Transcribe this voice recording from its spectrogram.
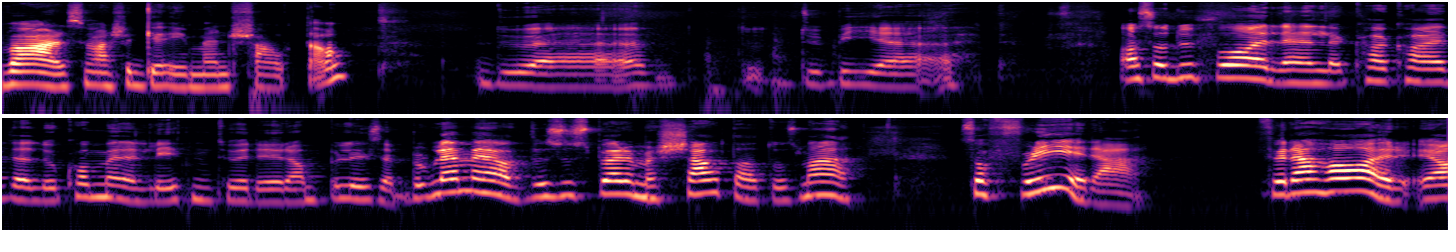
Hva er det som er så gøy med en shout-out? Du er Du, du blir eh, Altså, du får eller, hva, hva heter det, du kommer en liten tur i rampelyset. Problemet er at hvis du spør om en shout-out hos meg, så flirer jeg. For jeg har ja,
